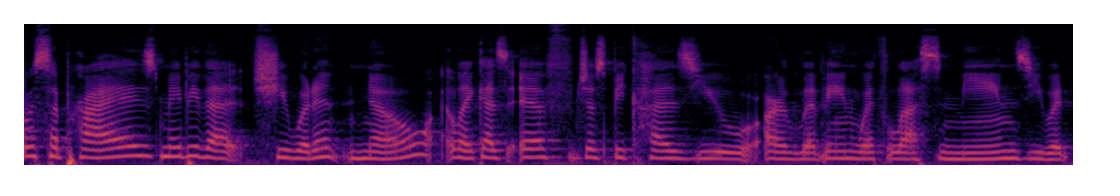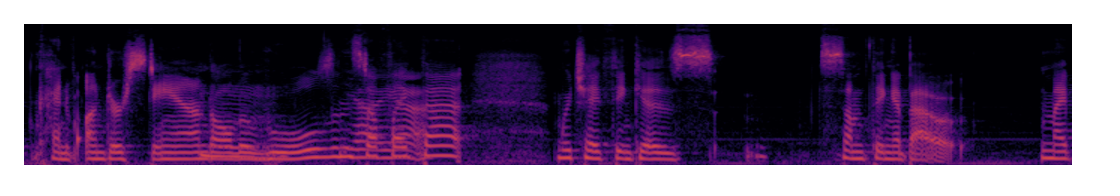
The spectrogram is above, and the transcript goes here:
was surprised maybe that she wouldn't know like as if just because you are living with less means you would kind of understand all the rules and Mm. Yeah, stuff yeah. like that which i think is something about my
